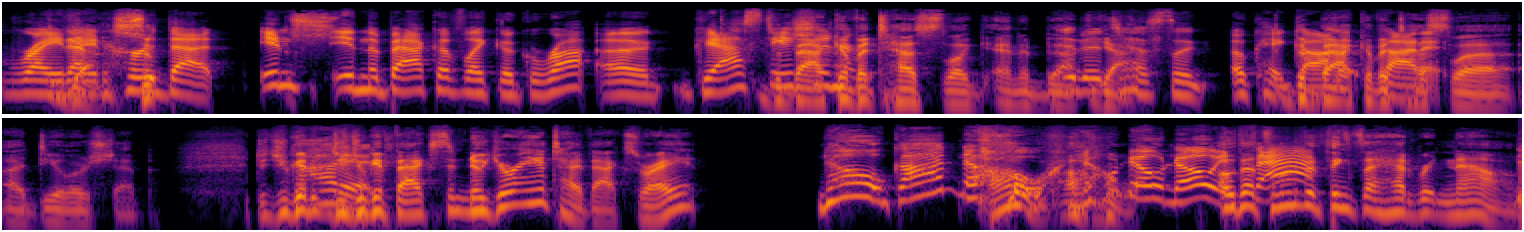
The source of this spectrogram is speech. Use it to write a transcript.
right, yeah, I'd so- heard that in in the back of like a garage, a gas the station. back of a Tesla and a in a yeah, Tesla. Okay, the back it, of a. Tesla uh, dealership. Did you get? Got did you get vaccinated? No, you're anti-vax, right? No, God, no, Oh, no, oh. no, no. oh, in that's one of the things I had written out.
